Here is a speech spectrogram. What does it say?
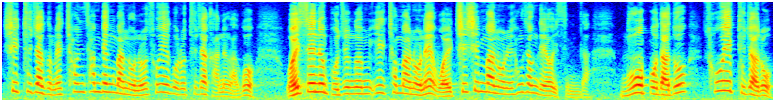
실투자금의 1,300만 원으로 소액으로 투자 가능하고 월세는 보증금 1천만 원에 월 70만 원이 형성되어 있습니다. 무엇보다도 소액 투자로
